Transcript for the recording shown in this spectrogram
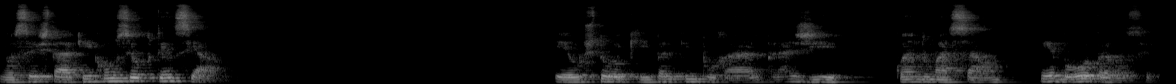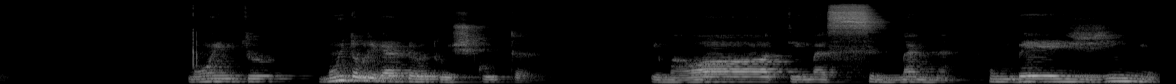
Você está aqui com o seu potencial. Eu estou aqui para te empurrar para agir quando uma ação é boa para você. Muito, muito obrigado pela tua escuta e uma ótima semana. Um beijinho.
